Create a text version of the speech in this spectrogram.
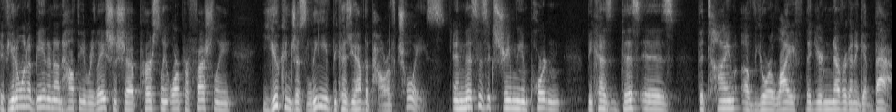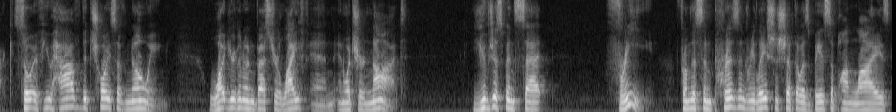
If you don't want to be in an unhealthy relationship, personally or professionally, you can just leave because you have the power of choice. And this is extremely important because this is the time of your life that you're never going to get back. So if you have the choice of knowing what you're going to invest your life in and what you're not, you've just been set free from this imprisoned relationship that was based upon lies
